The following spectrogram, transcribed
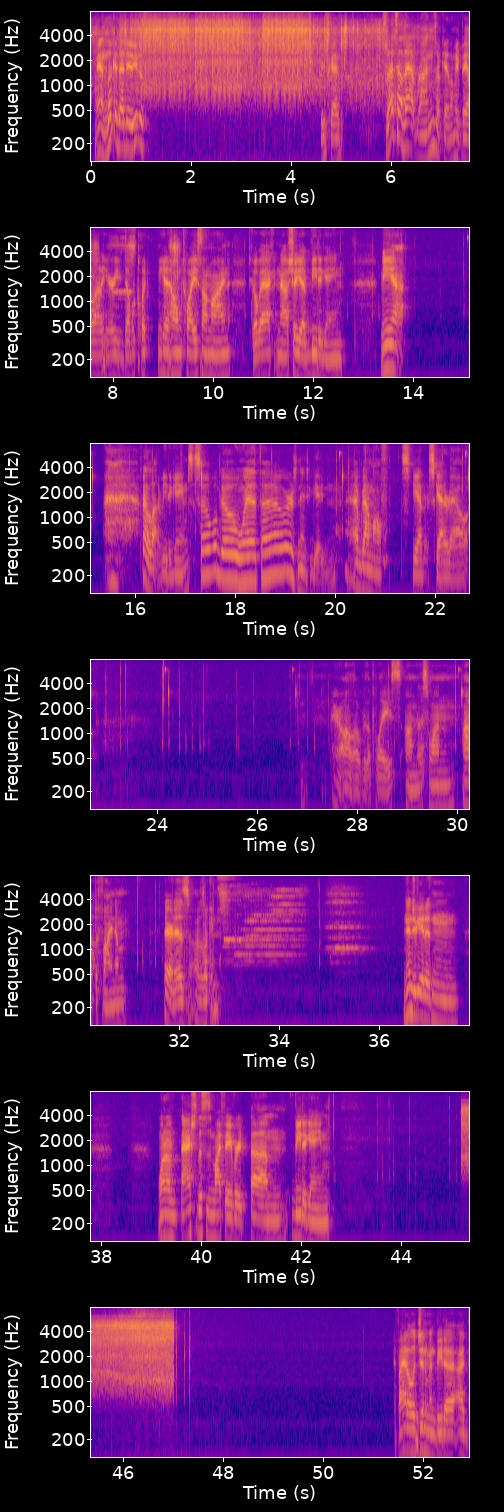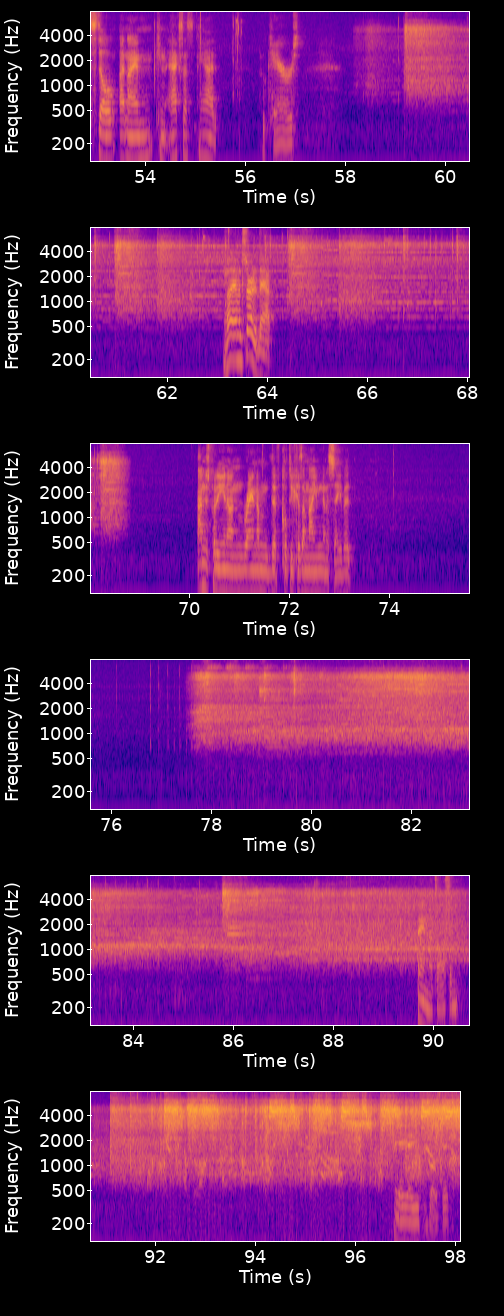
Man, look at that dude. He just. These guys so that's how that runs. Okay, let me bail out of here. You double click, you hit home twice on mine to go back, and now I'll show you a Vita game. Me, uh, I've got a lot of Vita games, so we'll go with, uh, where's Ninja Gaiden? I've got them all scattered, scattered out. They're all over the place on this one. I'll have to find them. There it is. I was looking. Ninja Gaiden. One of actually, this is my favorite um, Vita game. If I had a legitimate Vita, I'd still and I can access. Yeah, who cares? Well, I haven't started that. I'm just putting it on random difficulty because I'm not even going to save it. Man, that's awesome. Yeah, yeah, use the joystick.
